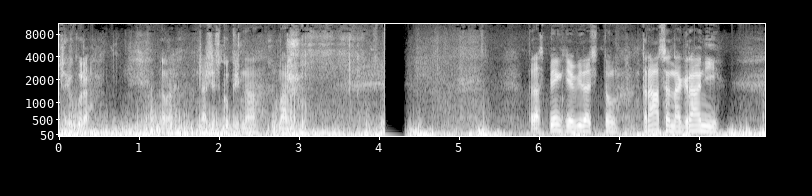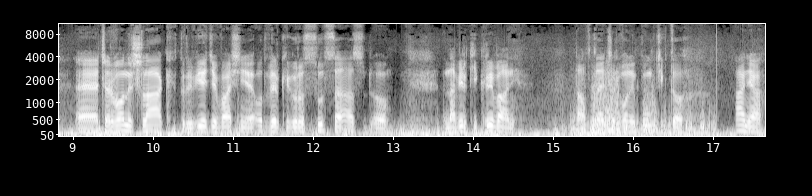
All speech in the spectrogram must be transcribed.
czyli góra. Dobra, trzeba się skupić na marszu. Teraz pięknie widać tą trasę na grani. E, czerwony szlak, który wiedzie właśnie od Wielkiego Rossudca aż do, na Wielki Krywań. Tam w tle czerwony punkcik to Ania.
